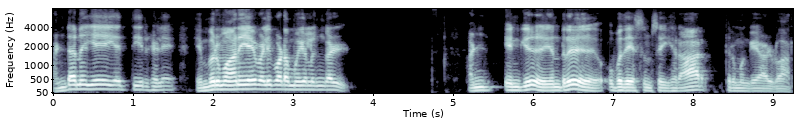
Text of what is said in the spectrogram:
அண்டனையே ஏத்தீர்களே. எம்பெருமானையே வழிபட முயலுங்கள். அன் என்கு என்று உபதேசம் செய்கிறார் திருமங்கையாழ்வார்.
